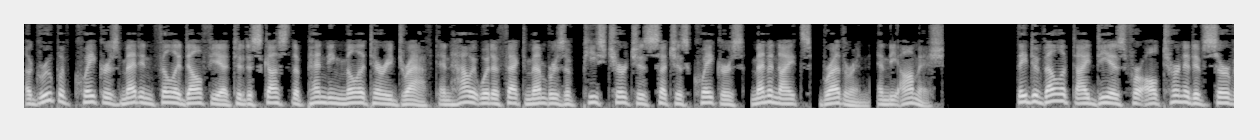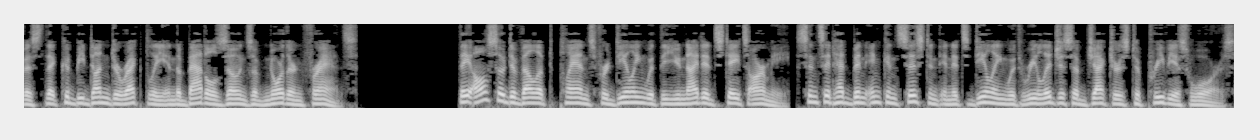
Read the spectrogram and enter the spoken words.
a group of Quakers met in Philadelphia to discuss the pending military draft and how it would affect members of peace churches such as Quakers, Mennonites, Brethren, and the Amish. They developed ideas for alternative service that could be done directly in the battle zones of northern France. They also developed plans for dealing with the United States Army, since it had been inconsistent in its dealing with religious objectors to previous wars.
